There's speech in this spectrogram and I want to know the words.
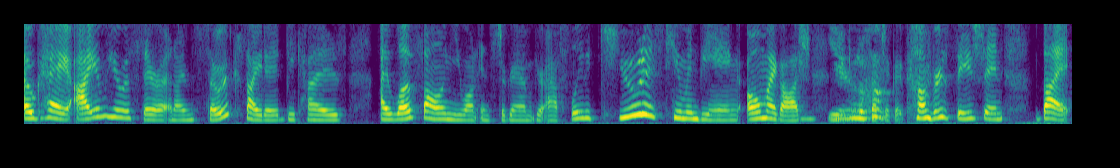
Okay, I am here with Sarah and I'm so excited because I love following you on Instagram. You're absolutely the cutest human being. Oh my gosh, you. this is be such a good conversation. But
